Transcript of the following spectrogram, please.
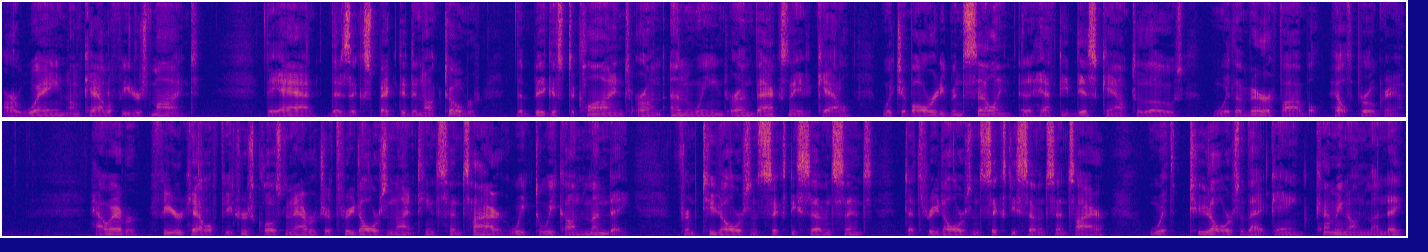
are weighing on cattle feeders' minds. They add that as expected in October, the biggest declines are on unweaned or unvaccinated cattle, which have already been selling at a hefty discount to those with a verifiable health program. However, feeder cattle futures closed an average of $3.19 higher week to week on Monday, from $2.67 to $3.67 higher, with $2 of that gain coming on Monday,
